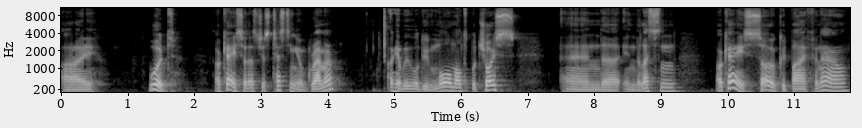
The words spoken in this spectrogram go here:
I would. Okay, so that's just testing your grammar. Okay, we will do more multiple choice and uh, in the lesson Okay, so goodbye for now.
